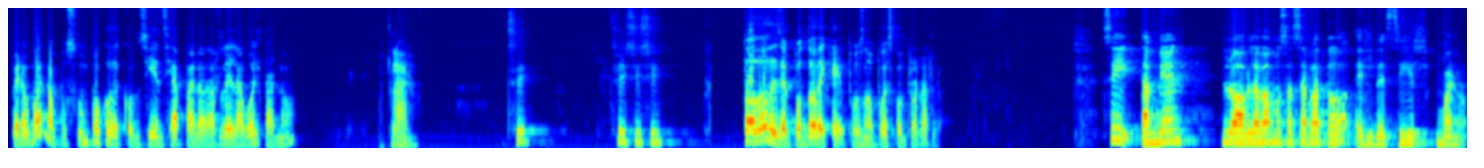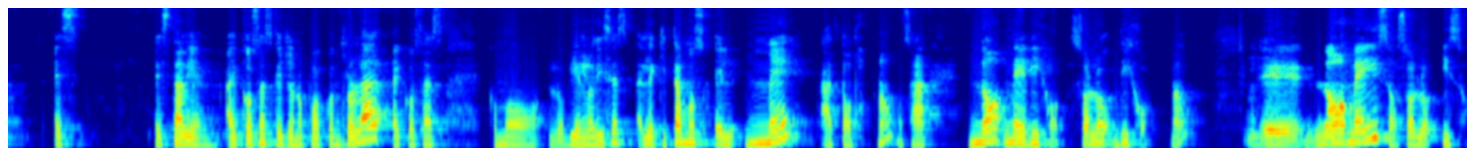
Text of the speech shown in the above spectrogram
Pero bueno, pues un poco de conciencia para darle la vuelta, ¿no? Claro. Sí. Sí, sí, sí. Todo desde el punto de que pues no puedes controlarlo. Sí, también lo hablábamos hace rato, el decir, bueno, es, está bien, hay cosas que yo no puedo controlar, hay cosas, como lo bien lo dices, le quitamos el me a todo, ¿no? O sea, no me dijo, solo dijo, ¿no? Eh, no me hizo, solo hizo.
